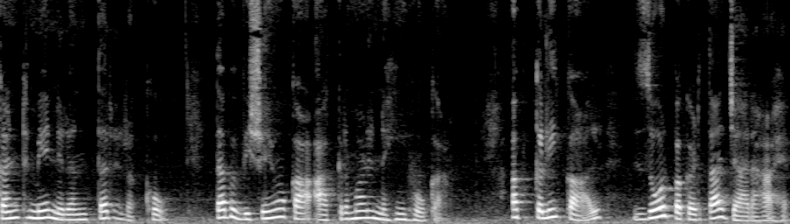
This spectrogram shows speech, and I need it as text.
कंठ में निरंतर रखो, तब विषयों का आक्रमण नहीं होगा। अब कलिकाल ज़ोर पकड़ता जा रहा है।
